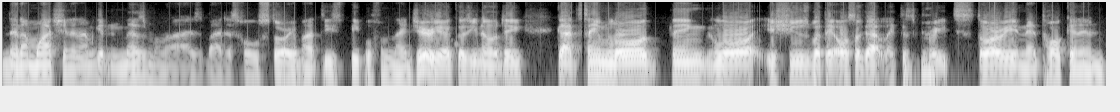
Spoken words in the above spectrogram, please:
And then I'm watching and I'm getting mesmerized by this whole story about these people from Nigeria because, you know, they got same law thing, law issues, but they also got like this Mhm. great story and they're talking and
